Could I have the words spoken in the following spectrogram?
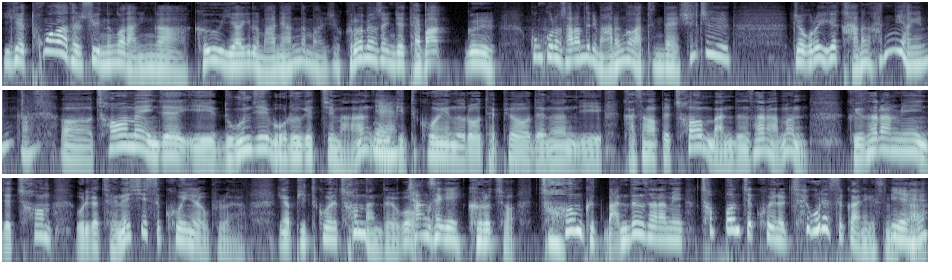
이게 통화가 될 수 있는 것 아닌가 그 이야기를 많이 한단 말이죠. 그러면서 이제 대박을 꿈꾸는 사람들이 많은 것 같은데 실질 적으로 이게 가능한 이야기입니까? 어, 처음에 이제 이 누군지 모르겠지만 네. 이 비트코인으로 대표되는 이 가상화폐 처음 만든 사람은 그 사람이 이제 처음 우리가 제네시스 코인이라고 불러요. 그러니까 비트코인을 처음 만들고 창세기 그렇죠. 처음 그 만든 사람이 첫 번째 코인을 채굴 했을 거 아니겠습니까? 예.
